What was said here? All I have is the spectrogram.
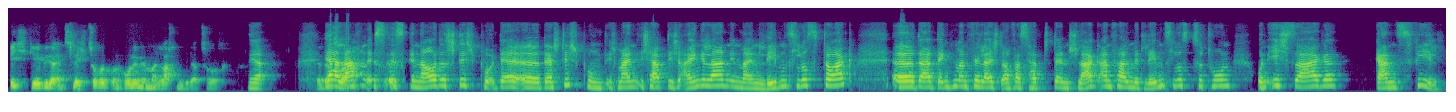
Ich gehe wieder ins Licht zurück und hole mir mein Lachen wieder zurück. Ja, ja, Lachen ist, ist genau das Stichpunkt, der, äh, der Stichpunkt. Ich meine, ich habe dich eingeladen in meinen Lebenslust-Talk. Äh, da denkt man vielleicht auch, was hat denn Schlaganfall mit Lebenslust zu tun? Und ich sage ganz viel.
